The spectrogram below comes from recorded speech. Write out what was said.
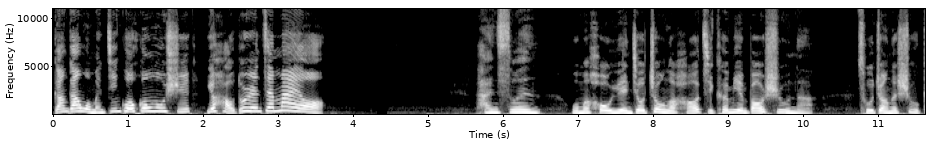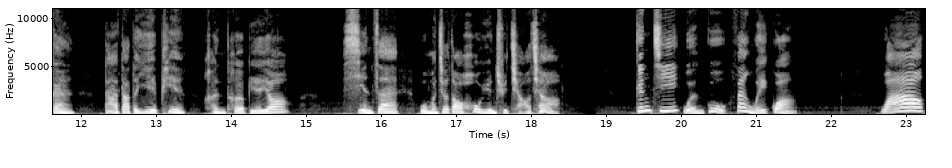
刚刚我们经过公路时，有好多人在卖哦。憨孙，我们后院就种了好几棵面包树呢，粗壮的树干，大大的叶片，很特别哟。现在我们就到后院去瞧瞧。根基稳固，范围广。哇哦，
